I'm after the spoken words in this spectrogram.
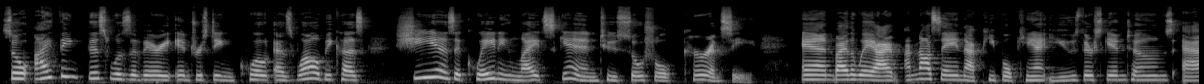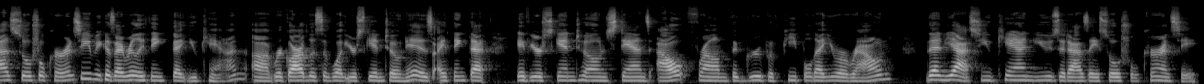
So I think this was a very interesting quote as well because she is equating light skin to social currency. And by the way, I, am not saying that people can't use their skin tones as social currency because I really think that you can, uh, regardless of what your skin tone is. I think that if your skin tone stands out from the group of people that you're around, then yes, you can use it as a social currency.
